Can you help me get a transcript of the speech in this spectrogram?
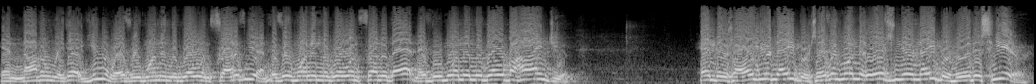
And not only that, you know everyone in the row in front of you, and everyone in the row in front of that, and everyone in the row behind you. And there's all your neighbors. Everyone that lives in your neighborhood is here.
